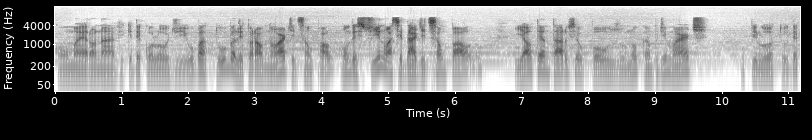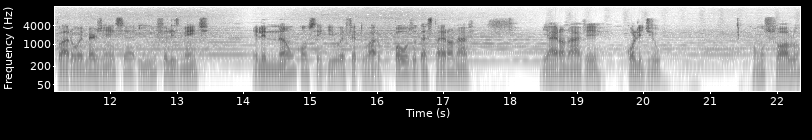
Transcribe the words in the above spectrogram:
com uma aeronave que decolou de Ubatuba, litoral norte de São Paulo, com destino à cidade de São Paulo, e ao tentar o seu pouso no campo de Marte, o piloto declarou emergência e infelizmente ele não conseguiu efetuar o pouso desta aeronave e a aeronave colidiu com o solo,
